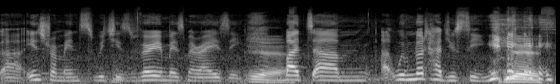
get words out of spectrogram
uh, instruments, which is very mesmerizing. Yeah. But um, uh, we've not had you sing. Yes.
